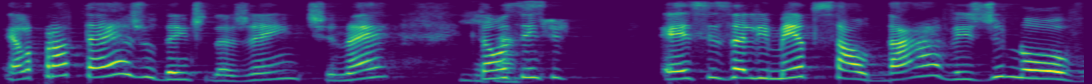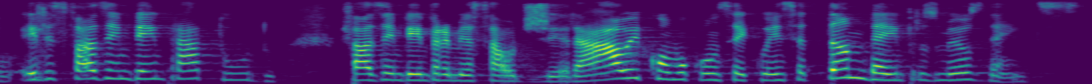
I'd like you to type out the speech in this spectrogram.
ela protege o dente da gente, né? Então, assim, esses alimentos saudáveis, de novo, eles fazem bem para tudo. Fazem bem para minha saúde geral e, como consequência, também para os meus dentes.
